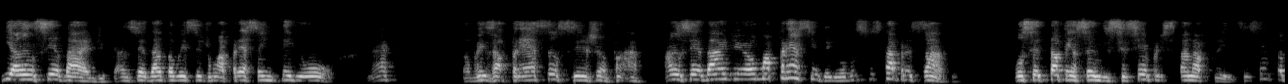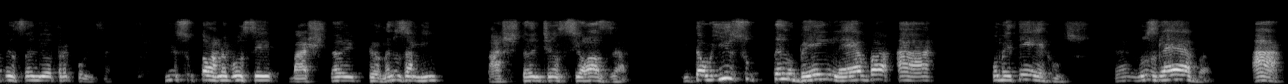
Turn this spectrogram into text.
E a ansiedade? A ansiedade talvez seja uma pressa interior. Né? Talvez a pressa seja. A ansiedade é uma pressa interior. Você está apressado. Você está pensando, você sempre está na frente, você sempre está pensando em outra coisa. Isso torna você bastante, pelo menos a mim, bastante ansiosa. Então, isso também leva a cometer erros, né? nos leva a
